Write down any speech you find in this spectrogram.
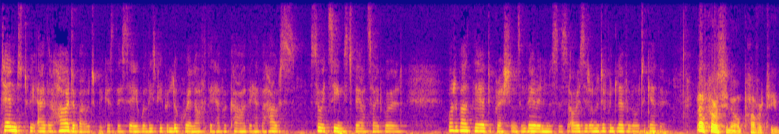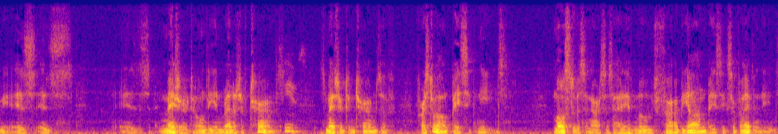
tend to be either hard about because they say, well, these people look well off, they have a car, they have a house, so it seems to the outside world. What about their depressions and their illnesses, or is it on a different level altogether? Well, of course, you know, poverty is is is measured only in relative terms. Yes. It's measured in terms of First of all, basic needs. Most of us in our society have moved far beyond basic survival needs.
